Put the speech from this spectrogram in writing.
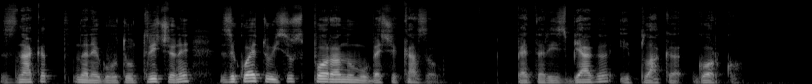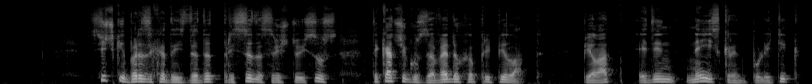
знакът на неговото отричане, за което Исус по-рано му беше казал. Петър избяга и плака горко. Всички бързаха да издадат присъда срещу Исус, така че го заведоха при Пилат. Пилат, един неискрен политик,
